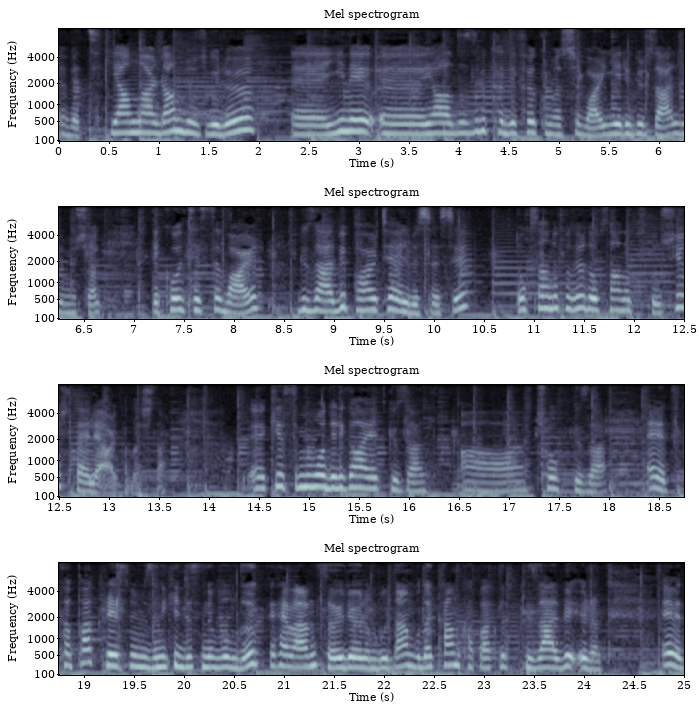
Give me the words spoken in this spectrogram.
Evet. Yanlardan büzgülü. Ee, yine e, yaldızlı bir kadife kumaşı var. Yeri güzel, yumuşak. Dekoltesi var. Güzel bir parti elbisesi. 99 lira 99 kuruş 100 TL arkadaşlar. E, kesimi modeli gayet güzel. Aa, çok güzel. Evet kapak resmimizin ikincisini bulduk. Hemen söylüyorum buradan. Bu da kam kapaklık güzel bir ürün. Evet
